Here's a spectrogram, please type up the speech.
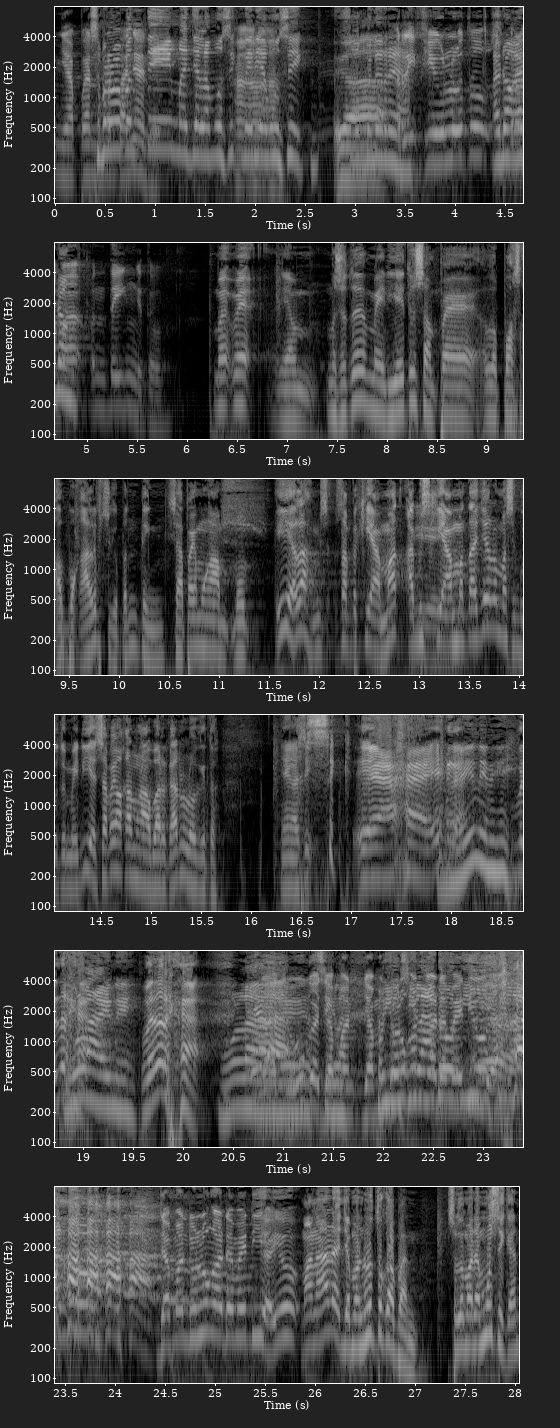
nyiapkan Seberapa pertanyaan penting majalah musik, Ah, media ah. musik Ya. sebenarnya? Review lu tuh ayo seberapa dong. penting gitu. Me- me- ya maksudnya media itu sampai lo post apokalips juga penting. Siapa yang mau, ngam- mau iyalah mis- sampai kiamat, abis Iya. kiamat aja lo masih butuh media. Siapa yang akan mengabarkan lo gitu? Ya nggak sih? Asik. Ya, iya Nah nggak? ini nih, Bener mulai nggak? nih. Bener nggak? Mulai. Ya, juga, Sila- zaman- zaman Rio dulu kan nggak ada Silado, media. Rio Silado. Zaman dulu nggak ada media, yuk. Mana ada zaman dulu tuh kapan? Sebelum ada musik kan?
